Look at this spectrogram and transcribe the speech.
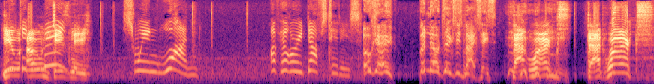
You we own Disney. Swing one of Hilary Duff's titties. Okay, but no takesies backsies. That works. that works.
